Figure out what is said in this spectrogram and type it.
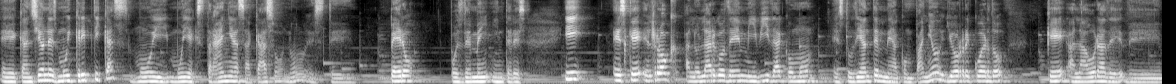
eh, canciones muy crípticas, muy, muy extrañas acaso, ¿no? Este, pero pues de mi interés. Y es que el rock a lo largo de mi vida como estudiante me acompañó. Yo recuerdo que a la hora de,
